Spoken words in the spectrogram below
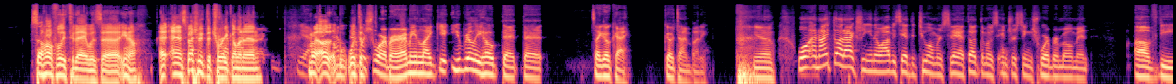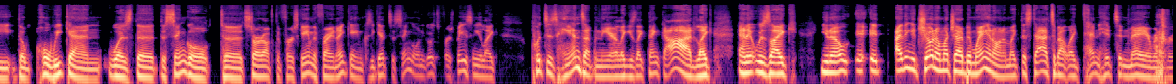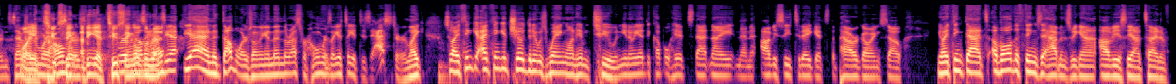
So hopefully today was, uh, you know, and, especially with Detroit coming in. Yeah. I mean, uh, with the- Schwarber, I mean, like you, you really hope that that it's like okay, go time, buddy. Yeah. well, and I thought actually, you know, obviously had the two homers today. I thought the most interesting Schwarber moment of the the whole weekend was the the single to start off the first game, the Friday night game, because he gets a single and he goes to first base and he like puts his hands up in the air, like he's like, thank God, like, and it was like, you know, it. it I think it showed how much I'd been weighing on him. Like the stats about like 10 hits in May or whatever, and seven Well, of them were homers. sing- I think he had two singles in May. Yeah, yeah, and a double or something, and then the rest were homers. Like it's like a disaster. Like so, I think I think it showed that it was weighing on him too. And you know, he had the couple hits that night, and then obviously today gets the power going. So, you know, I think that of all the things that happens, we got obviously outside of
